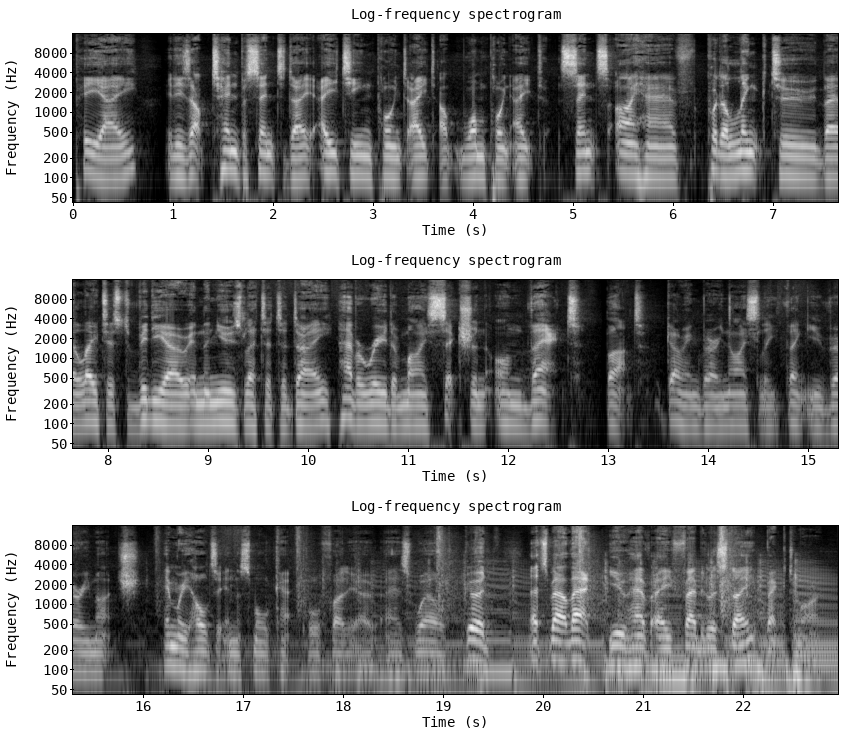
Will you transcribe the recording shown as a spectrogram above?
PA it is up 10% today, 18.8 up 1.8 cents. I have put a link to their latest video in the newsletter today. Have a read of my section on that. But going very nicely. Thank you very much. Henry holds it in the small cap portfolio as well. Good. That's about that. You have a fabulous day. Back tomorrow.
